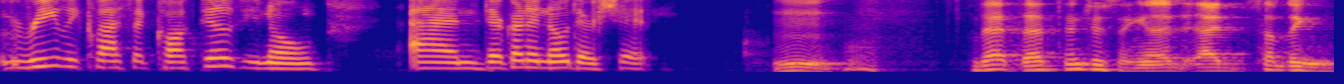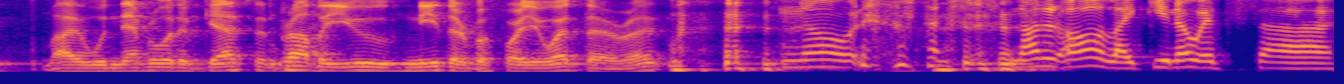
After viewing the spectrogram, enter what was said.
really classic cocktails you know and they're going to know their shit mm. That that's interesting. I, I, something I would never would have guessed, and probably you neither before you went there, right? no, not at all. Like you know, it's uh,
